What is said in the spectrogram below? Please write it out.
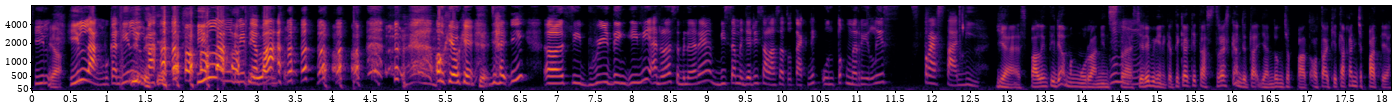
hil- Ya. hilang, bukan healing, Healing. Pak. hilang duitnya, Hilang. Pak. Oke, oke. Oke. Jadi eh, si breathing ini adalah sebenarnya bisa menjadi salah satu teknik untuk merilis stres tadi. Yes, paling tidak mengurangi stres. Mhm. Jadi begini, ketika kita stres kan detak jantung cepat, otak kita kan cepat ya.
